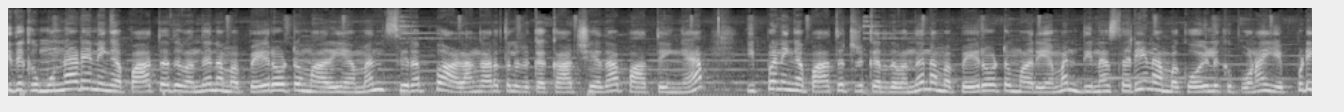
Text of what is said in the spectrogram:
இதுக்கு முன்னாடி நீங்கள் பார்த்தது வந்து நம்ம பேரோட்டு மாரியம்மன் சிறப்பு அலங்காரத்தில் இருக்க காட்சியை தான் பார்த்தீங்க. இப்போ நீங்கள் பார்த்துட்ருக்கிறது வந்து நம்ம பேரோட்டு மாரியம்மன் தினசரி நம்ம கோயிலுக்கு போனால் எப்படி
